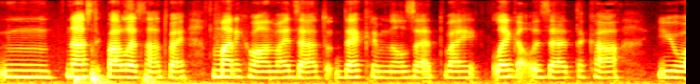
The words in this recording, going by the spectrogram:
Mm, Nē, es tik pārliecināta, vai marihuānu vajadzētu dekriminalizēt vai legalizēt. Kā, jo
